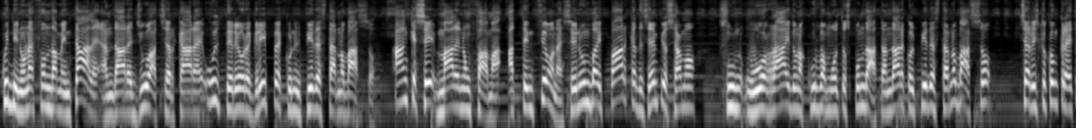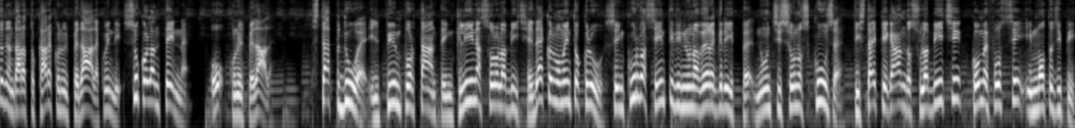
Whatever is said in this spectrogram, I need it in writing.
Quindi non è fondamentale andare giù a cercare ulteriore grip con il piede esterno basso. Anche se male non fa ma attenzione se in un bike park ad esempio siamo su un wall ride una curva molto spondata andare col piede esterno basso c'è il rischio concreto di andare a toccare con il pedale, quindi su con le o con il pedale. Step 2, il più importante, inclina solo la bici. Ed ecco il momento clou, se in curva senti di non avere grip, non ci sono scuse, ti stai piegando sulla bici come fossi in MotoGP.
